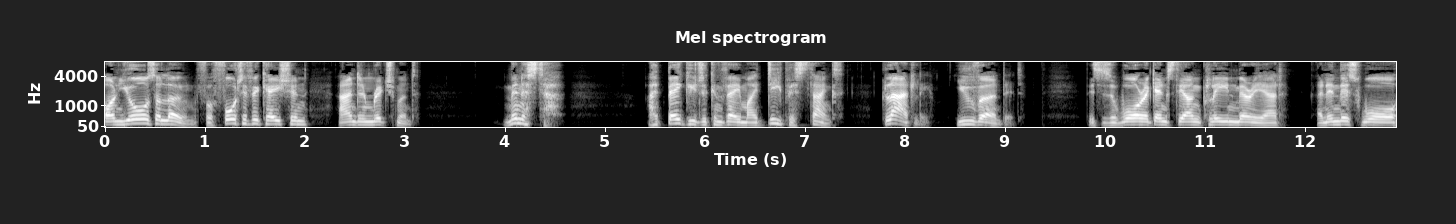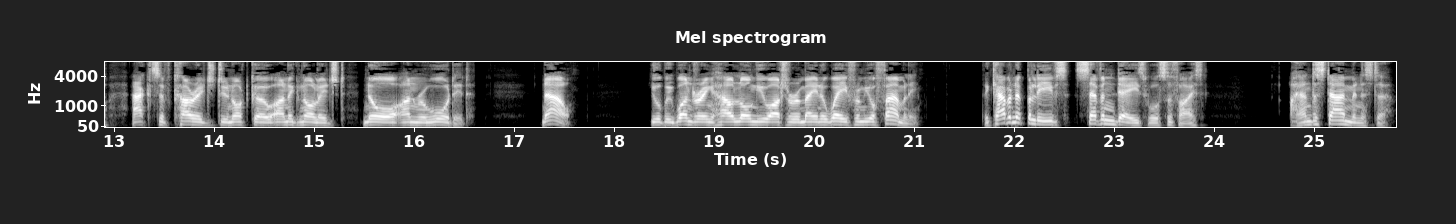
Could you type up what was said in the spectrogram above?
On yours alone, for fortification and enrichment. Minister, I beg you to convey my deepest thanks. Gladly, you've earned it. This is a war against the unclean myriad, and in this war, acts of courage do not go unacknowledged nor unrewarded. Now, you'll be wondering how long you are to remain away from your family. The Cabinet believes seven days will suffice. I understand, Minister.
